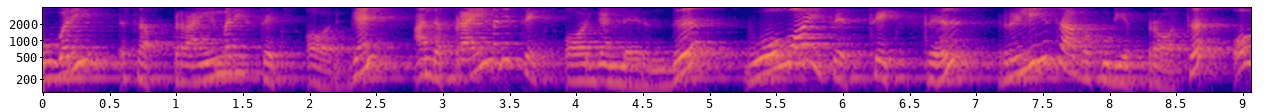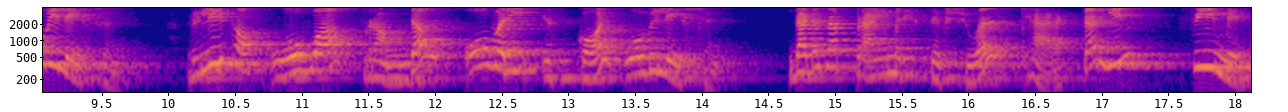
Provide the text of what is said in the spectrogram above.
ovary is a primary sex organ அந்த பிரைமரி செக்ஸ் ஆர்கன்ல இருந்து ova is a sex release ஆகக்கூடிய process ovulation release of ova from the ovary is called ovulation that is a primary sexual character in female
